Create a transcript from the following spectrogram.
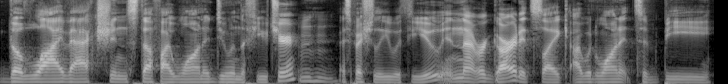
the live action stuff I want to do in the future, mm-hmm. especially with you. In that regard, it's like I would want it to be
